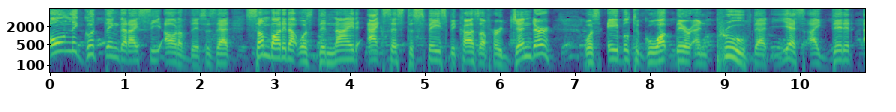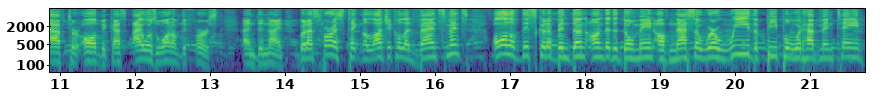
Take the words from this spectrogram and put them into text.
only good thing that I see out of this is that somebody that was denied access to space because of her gender was able to go up there and prove that, yes, I did it after all because I was one of the first and denied. But as far as technological advancements, all of this could have been done under the domain of NASA, where we, the people, would have maintained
